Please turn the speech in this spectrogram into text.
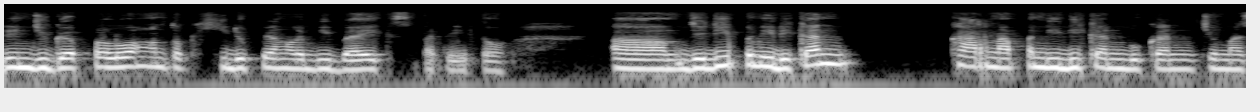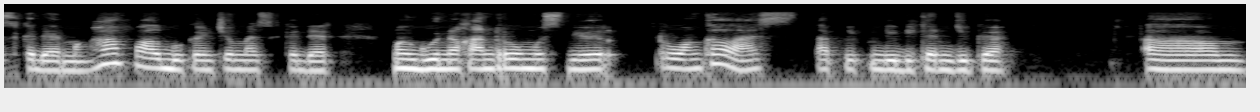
dan juga peluang untuk hidup yang lebih baik seperti itu. Um, jadi pendidikan karena pendidikan bukan cuma sekedar menghafal, bukan cuma sekedar menggunakan rumus di ruang kelas, tapi pendidikan juga um,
